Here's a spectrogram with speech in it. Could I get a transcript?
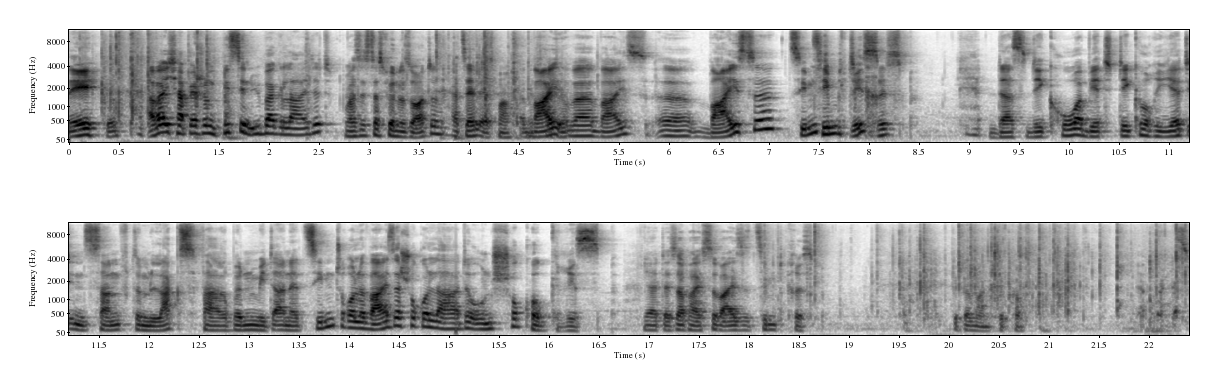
nee, gut. Aber ich habe ja schon ein bisschen übergeleitet. Was ist das für eine Sorte? Erzähl erst mal. Wei äh, weiß, äh, weiße Zimt, Zimt Crisp. Das Dekor wird dekoriert in sanftem Lachsfarben mit einer Zimtrolle weißer Schokolade und Schokocrisp. Ja, deshalb heißt sie weiße Zimt Crisp. Gib mir mal ein Stück, komm. Ja, das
